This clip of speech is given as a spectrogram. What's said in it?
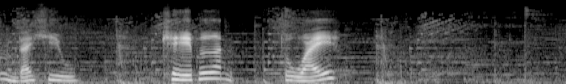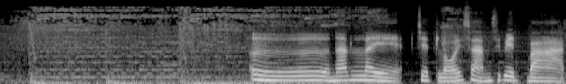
ืมได้คิว เคเพื่อน สวยเออ นั่นแหละ เจ็ดร้อยสามสิบเอ็ดบาท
